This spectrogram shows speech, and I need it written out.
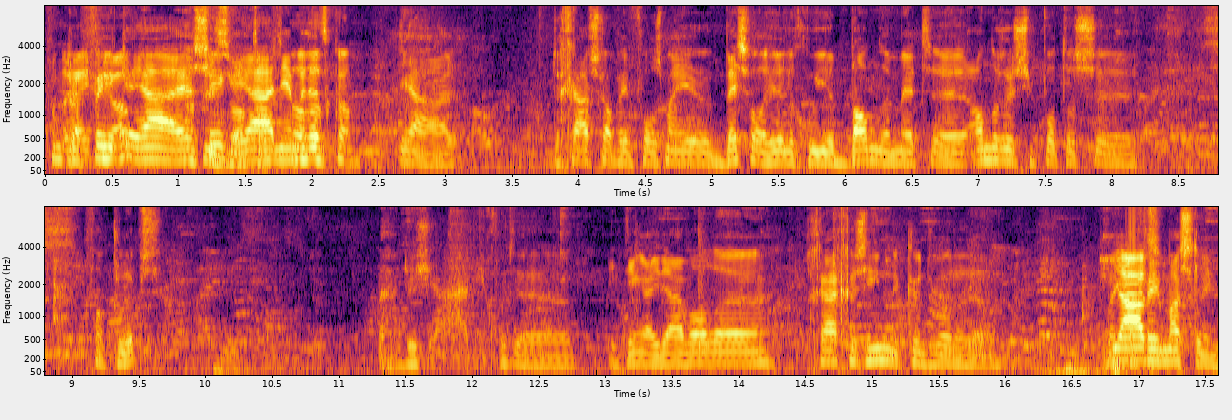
van de Café- regio. ja, Dat is zeker. wel Ja, tof nee, maar dat dat- kan. ja, de Graafschap heeft volgens mij eh, best wel hele goede banden met eh, andere supporters eh, van clubs. Dus ja, goed. eh, ik denk dat je daar wel eh, graag gezien kunt worden. bij Ja, Café het- Masseling.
